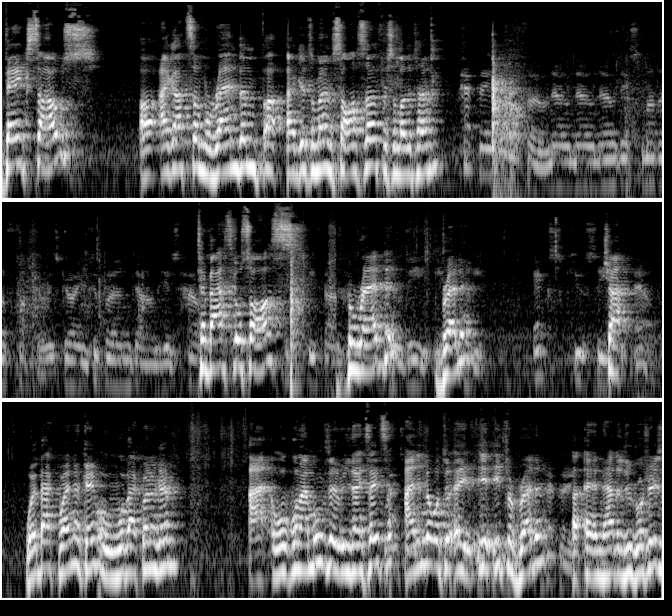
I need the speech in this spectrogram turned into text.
Dank sauce. Uh, I got some random. Uh, I got some random salsa for some other time. Pepe. No, no, no. This motherfucker is going to burn down his house. Tabasco sauce. Bread. Bread. XQCL. Chat. Way back when, okay? Way back when, okay? I, when I moved to the United States, I didn't know what to hey, eat eat for bread uh, and how to do groceries.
